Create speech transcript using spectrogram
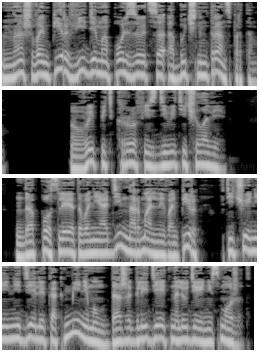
Наш вампир, видимо, пользуется обычным транспортом. Выпить кровь из девяти человек. Да после этого ни один нормальный вампир в течение недели как минимум даже глядеть на людей не сможет.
